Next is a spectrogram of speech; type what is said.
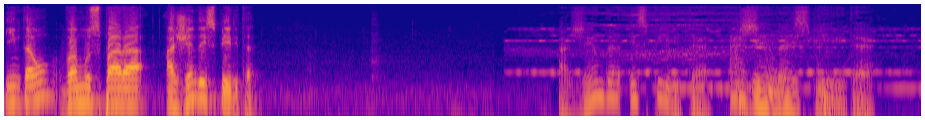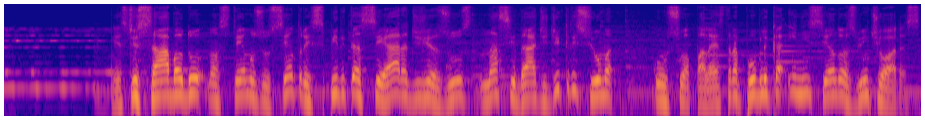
Então, vamos para a Agenda Espírita. Agenda Espírita. Agenda Espírita. Este sábado, nós temos o Centro Espírita Seara de Jesus na cidade de Criciúma, com sua palestra pública iniciando às 20 horas.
